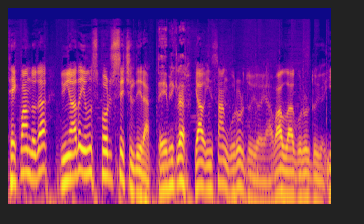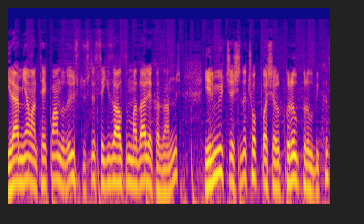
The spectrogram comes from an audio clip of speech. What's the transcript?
Tekvando'da dünyada yılın sporcusu seçildi İrem. Tebrikler. Ya insan gurur duyuyor ya. Vallahi gurur duyuyor. İrem Yaman Tekvando'da üst üste 8 altın madalya kazanmış. 23 yaşında çok başarılı pırıl pırıl bir kız.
